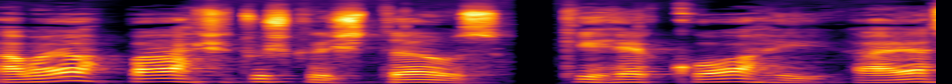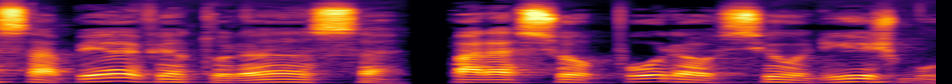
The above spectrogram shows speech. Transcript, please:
A maior parte dos cristãos que recorre a essa bem-aventurança para se opor ao sionismo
